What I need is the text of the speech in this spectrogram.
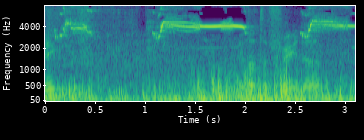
You're not afraid, huh?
